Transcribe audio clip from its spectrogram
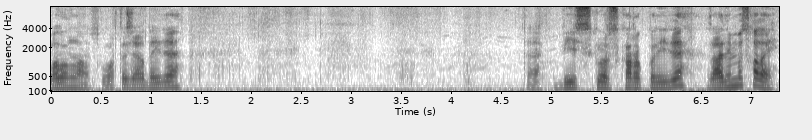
баллонламыз орта жағдайда так бес скорость коробка дейді заднийміз қалай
